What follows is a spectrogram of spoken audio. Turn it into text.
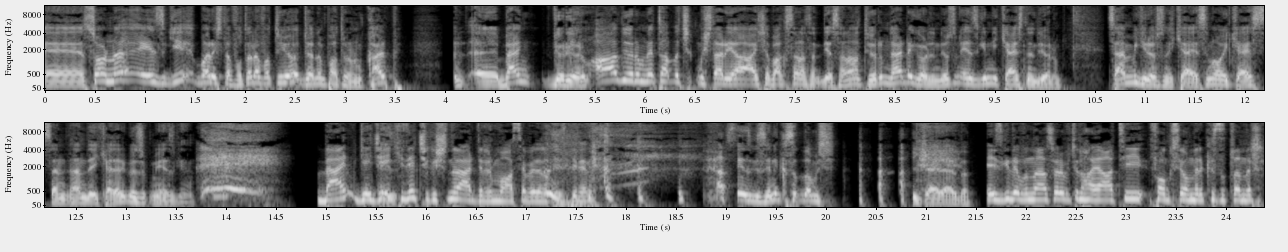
Ee, sonra Ezgi Barış da fotoğraf atıyor. Canım patronum kalp. Ee, ben görüyorum. Aa diyorum ne tatlı çıkmışlar ya Ayşe baksana sen- diye sana atıyorum. Nerede gördün diyorsun Ezgi'nin hikayesine diyorum. Sen bir giriyorsun hikayesine o hikayesi sen, sende hikayeleri gözükmüyor Ezgi'nin. Ben gece Ez- 2'de çıkışını verdiririm muhasebeden Ezgi'nin. Ezgi seni kısıtlamış hikayelerden. Ezgi de bundan sonra bütün hayati fonksiyonları kısıtlanır.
